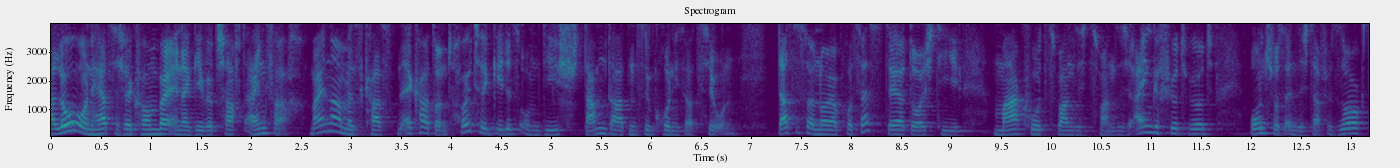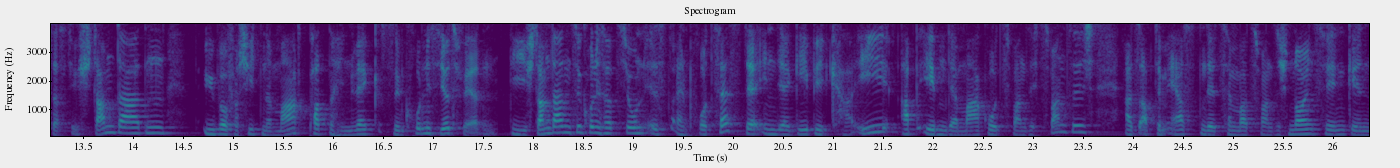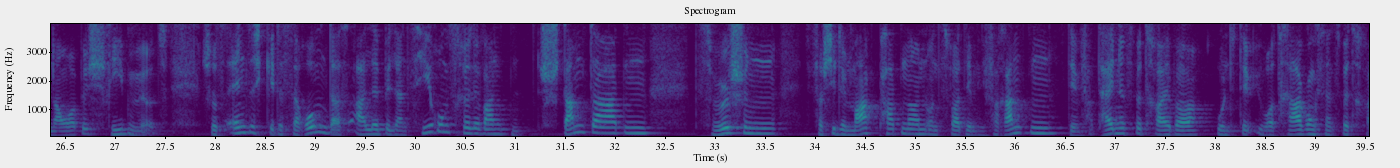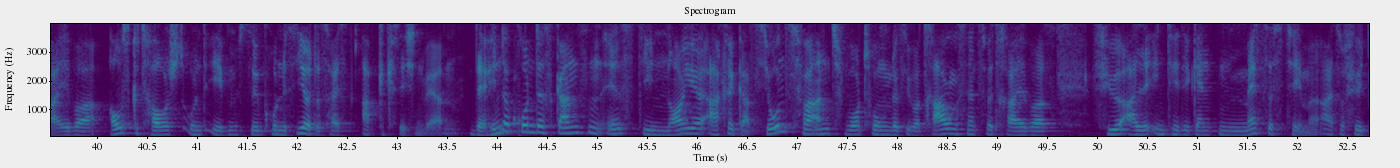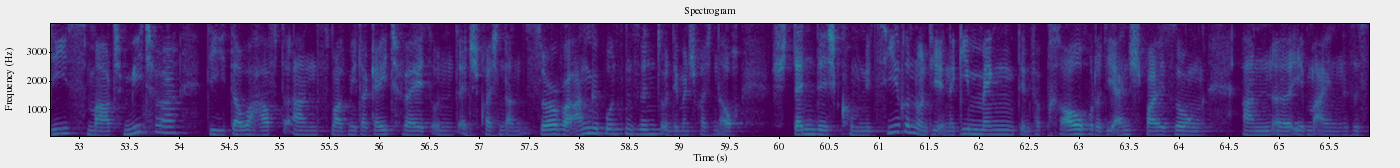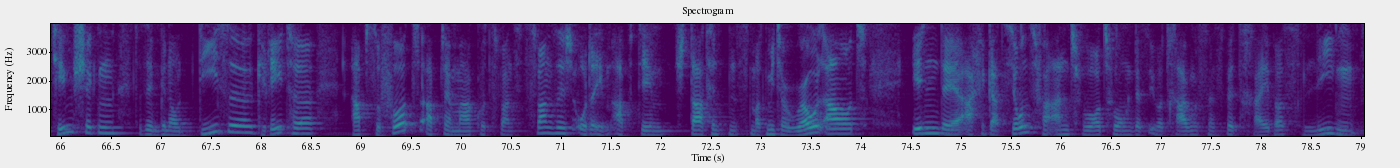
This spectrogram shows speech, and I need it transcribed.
Hallo und herzlich willkommen bei Energiewirtschaft einfach. Mein Name ist Carsten Eckert und heute geht es um die Stammdatensynchronisation. Das ist ein neuer Prozess, der durch die Marco 2020 eingeführt wird und schlussendlich dafür sorgt, dass die Stammdaten über verschiedene Marktpartner hinweg synchronisiert werden. Die Stammdatensynchronisation ist ein Prozess, der in der GPKE ab eben der Marco 2020, also ab dem 1. Dezember 2019, genauer beschrieben wird. Schlussendlich geht es darum, dass alle bilanzierungsrelevanten Stammdaten zwischen verschiedenen Marktpartnern, und zwar dem Lieferanten, dem Verteilnetzbetreiber und dem Übertragungsnetzbetreiber ausgetauscht und eben synchronisiert, das heißt abgeglichen werden. Der Hintergrund des Ganzen ist die neue Aggregationsverantwortung des Übertragungsnetzbetreibers für alle intelligenten Messsysteme, also für die Smart Meter, die dauerhaft an Smart Meter Gateways und entsprechend an Server angebunden sind und dementsprechend auch ständig kommunizieren und die Energiemengen, den Verbrauch oder die Einspeisung an äh, eben ein System schicken, dass eben genau diese Geräte ab sofort, ab der Marco 2020 oder eben ab dem startenden Smart Meter Rollout in der Aggregationsverantwortung des Übertragungsnetzbetreibers liegen.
